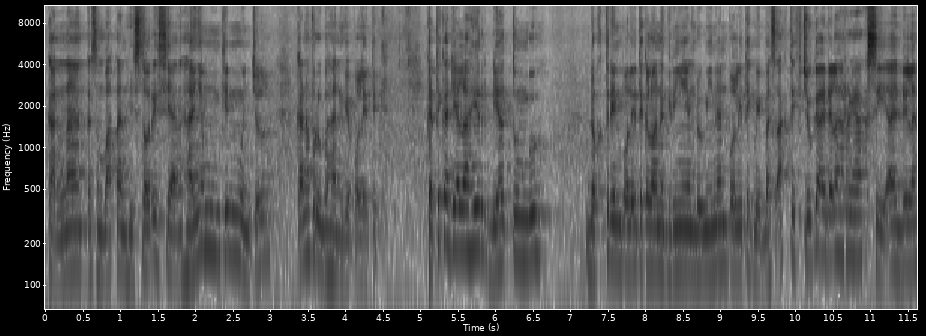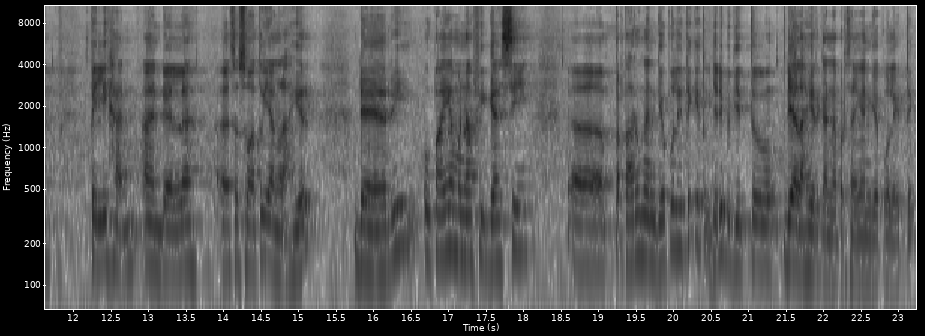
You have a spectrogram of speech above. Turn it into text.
karena kesempatan historis yang hanya mungkin muncul karena perubahan geopolitik. Ketika dia lahir, dia tumbuh doktrin politik luar negerinya yang dominan, politik bebas aktif juga adalah reaksi, adalah pilihan, adalah uh, sesuatu yang lahir dari upaya menavigasi uh, pertarungan geopolitik itu. Jadi begitu dia lahir karena persaingan geopolitik,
